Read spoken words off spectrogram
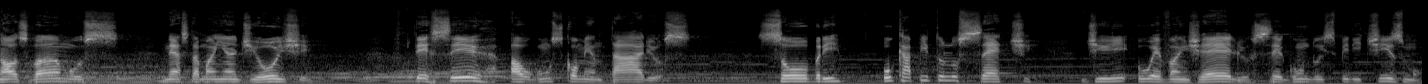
Nós vamos, nesta manhã de hoje, tecer alguns comentários sobre o capítulo 7 de O Evangelho segundo o Espiritismo,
